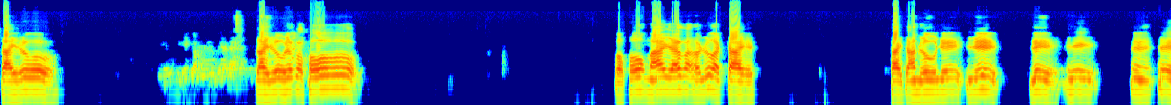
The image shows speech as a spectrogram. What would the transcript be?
ใส่รู ใส่รูแล้วก็โค้งก็โค้งไม้แล้วก็เอาลวดใส่ใส่ตามรูนี้นี่นี่นี่นี่นี่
